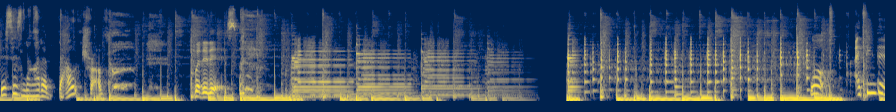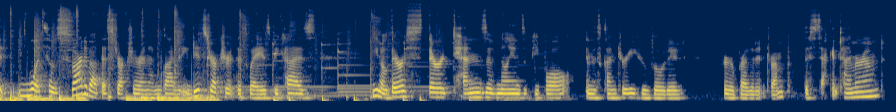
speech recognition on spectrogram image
this is not about trump but it is what's so smart about this structure, and I'm glad that you did structure it this way, is because you know there are there are tens of millions of people in this country who voted for President Trump the second time around,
